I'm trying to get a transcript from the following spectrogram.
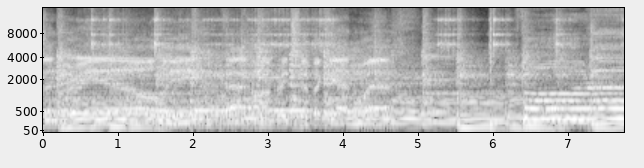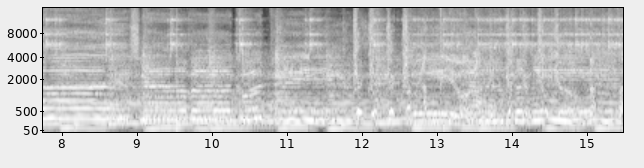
Wasn't really that hungry to begin with. I feel like a cocoon.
